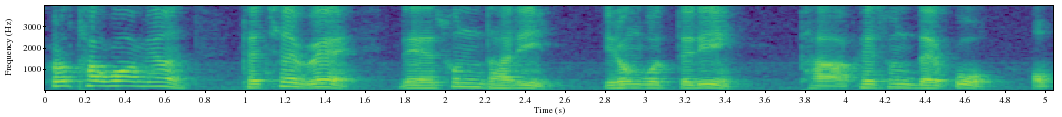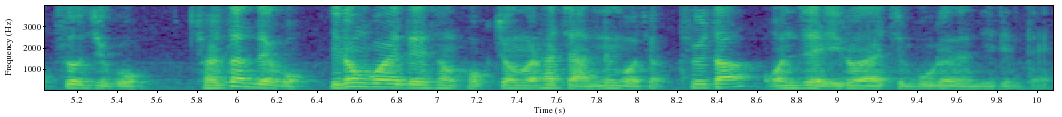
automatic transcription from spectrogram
그렇다고 하면 대체 왜 내 손, 다리 이런 것들이 다 훼손되고 없어지고 절단되고 이런 거에 대해서는 걱정을 하지 않는 거죠. 둘 다 언제 일어날지 모르는 일인데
